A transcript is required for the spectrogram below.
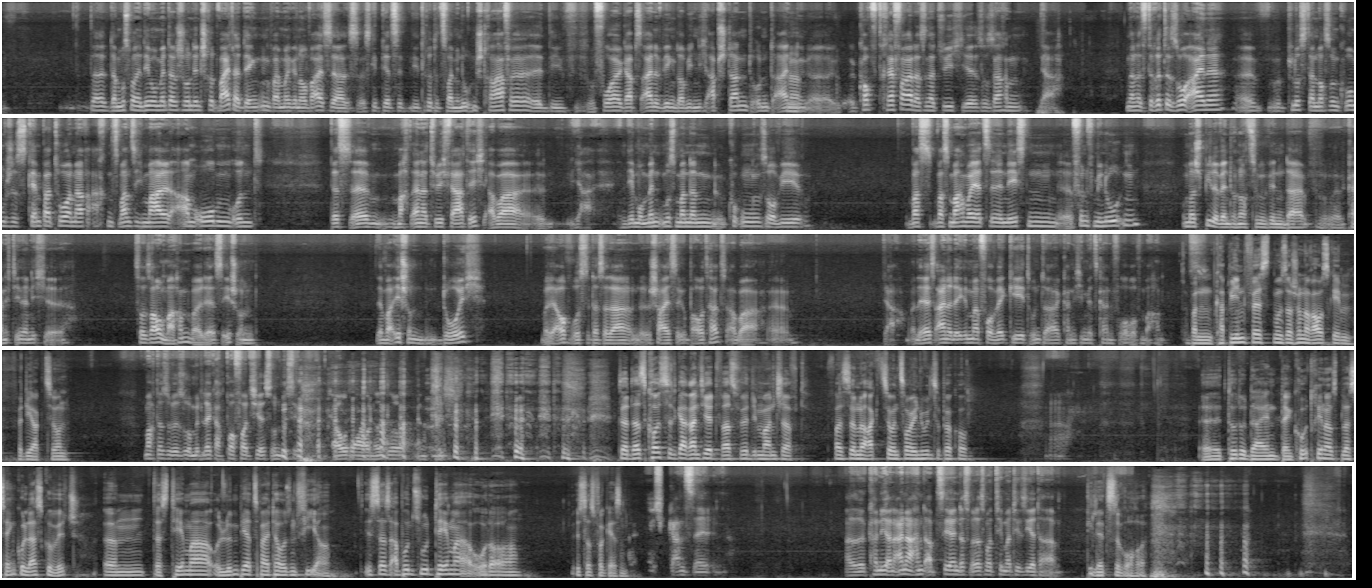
da, da, muss man in dem Moment dann schon den Schritt weiterdenken, weil man genau weiß, ja, es, es gibt jetzt die dritte Zwei-Minuten-Strafe. Äh, die, vorher gab es eine wegen, glaube ich, nicht Abstand und einen ja. äh, Kopftreffer. Das sind natürlich äh, so Sachen, ja. Und dann das dritte so eine, äh, plus dann noch so ein komisches Camper-Tor nach 28 Mal Arm oben und das ähm, macht einen natürlich fertig. Aber äh, ja, in dem Moment muss man dann gucken, so wie was, was machen wir jetzt in den nächsten äh, fünf Minuten, um das Spiel eventuell noch zu gewinnen. Da äh, kann ich den ja nicht äh, zur Sau machen, weil der ist eh schon, der war eh schon durch, weil er auch wusste, dass er da eine Scheiße gebaut hat, aber äh, ja, er ist einer, der immer vorweg geht und da kann ich ihm jetzt keinen Vorwurf machen. Aber ein Kabinenfest muss er schon noch rausgeben für die Aktion. Macht er sowieso mit lecker Poffertjes und ein bisschen Gouda oder so. das kostet garantiert was für die Mannschaft, falls so eine Aktion zwei Minuten zu bekommen. Ja. Äh, Toto, dein, dein Co-Trainer ist Blasenko Laskovic. Ähm, das Thema Olympia 2004, ist das ab und zu Thema oder ist das vergessen? Nicht ganz selten. Also kann ich an einer Hand abzählen, dass wir das mal thematisiert haben. Die letzte Woche.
